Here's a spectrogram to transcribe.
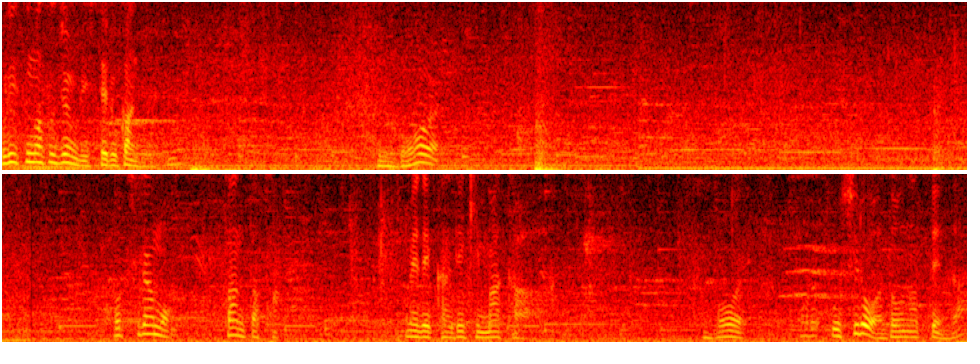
クリスマス準備してる感じですね。すごい。こちらもサンタさんメデカリキマカー。すごい。これ後ろはどうなってんだ？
